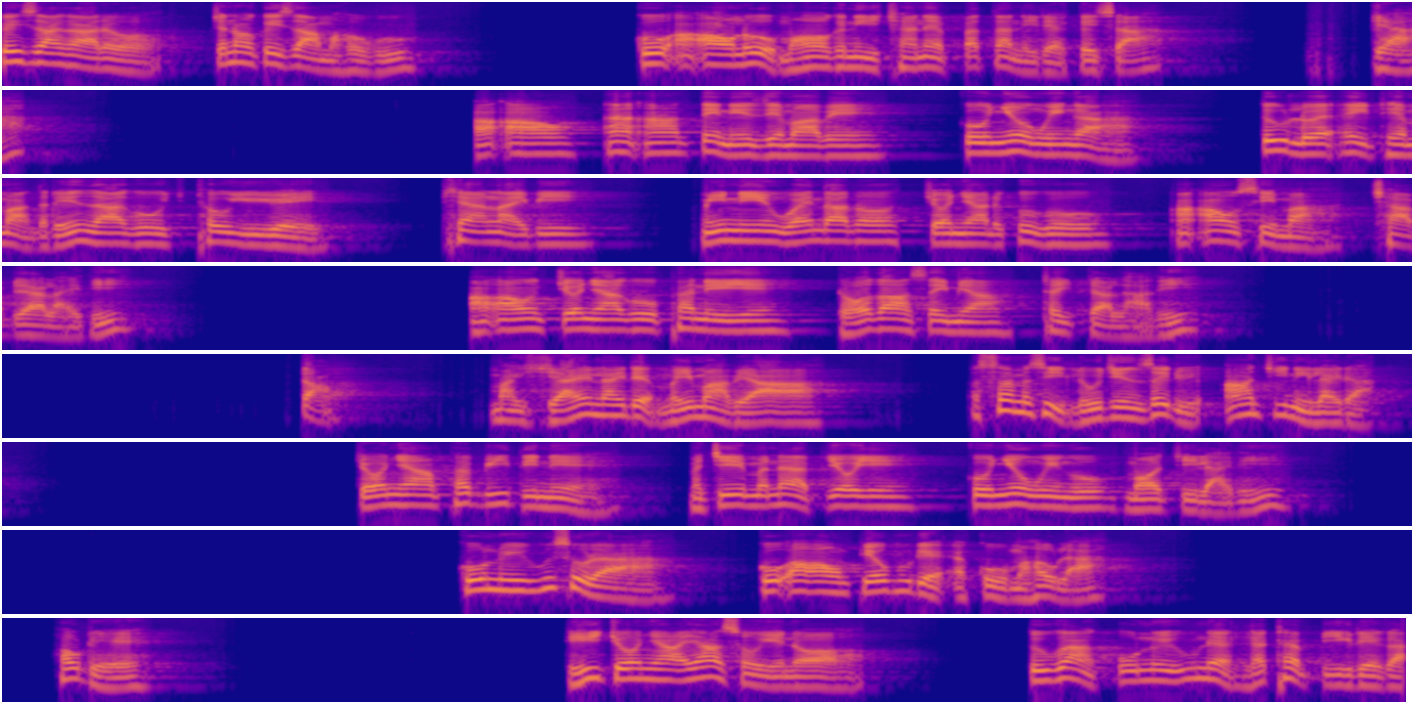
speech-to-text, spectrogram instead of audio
ကိစ္စကတော့ကျွန်တော်ကိစ္စမဟုတ်ဘူး ကိုအောင်အောင်တို့မော်ဂနီချန်နဲ့ပတ်သက်နေတဲ့ကိစ္စဗျာအောင်အောင်အန်အားတင့်နေစင်မှာပင်ကိုညွန့်ဝင်းကသူ့လွယ်အိတ်ထဲမှသတင်းစာကိုထုတ်ယူ၍ဖြန့်လိုက်ပြီးမင်းနီဝိုင်းသားသောကြော်ညာတစ်ခုကိုအောင်အောင်စီမှချပြလိုက်သည်အောင်အောင်ကြော်ညာကိုဖတ်နေရင်ဒေါသစိတ်များထိတ်တက်လာသည်တောက်မိုက်ရိုင်းလိုက်တဲ့မိမဗျာ အဆက်မရှိလိုချင်စိတ်တွေအားကြီးနေလိုက်တာကြောညာဖတ်ပြီးသည်နဲ့မကြေမနက်ပြောရင်ကိုညွန့်ဝင်းကို မော်ကြည့်လိုက်သည်ကိုຫນွေဦးဆိုတာကိုအောင်အောင်ပြောမှုတဲ့အကူမဟုတ်လားဟုတ်တယ်ဒီကြောညာအရဆိုရင်တော့သူကကိုຫນွေဦးနဲ့လက်ထပ်ပြီးတဲ့က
